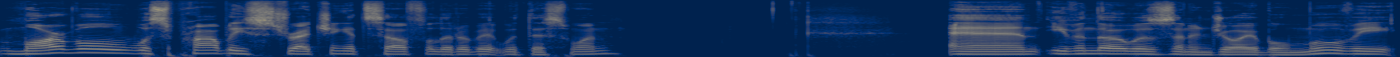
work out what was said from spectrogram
Marvel was probably stretching itself a little bit with this one. And even though it was an enjoyable movie,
